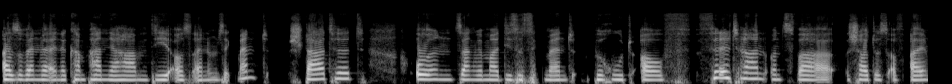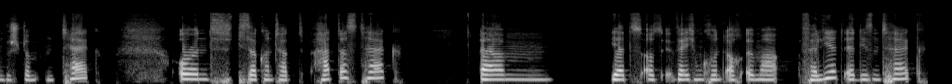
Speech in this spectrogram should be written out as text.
Also wenn wir eine Kampagne haben, die aus einem Segment startet und sagen wir mal, dieses Segment beruht auf Filtern und zwar schaut es auf einen bestimmten Tag und dieser Kontakt hat das Tag. Ähm, jetzt aus welchem Grund auch immer verliert er diesen Tag.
